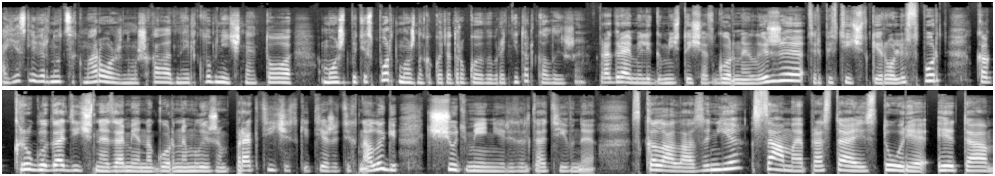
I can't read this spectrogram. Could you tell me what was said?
А если вернуться к мороженому, шоколадное или клубничное, то, может быть, и спорт можно какой-то другой выбрать, не только лыжи? В программе «Лига мечты» сейчас горные лыжи, терапевтический роллер-спорт, как круглогодичная замена горным лыжам, практически те же технологии, чуть менее результативные. Скалолазанье. Самая простая история – это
